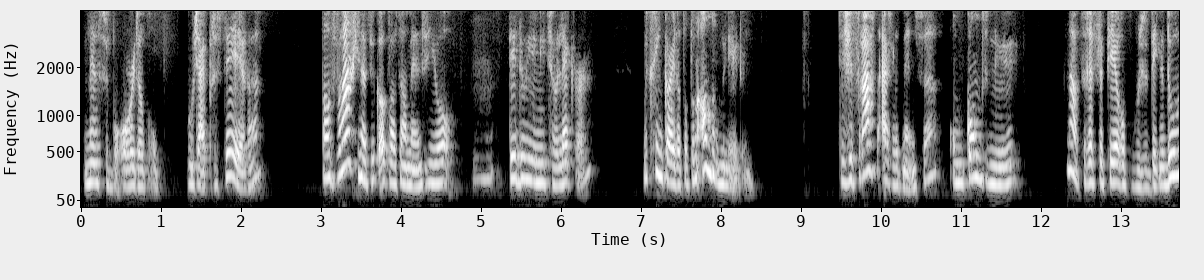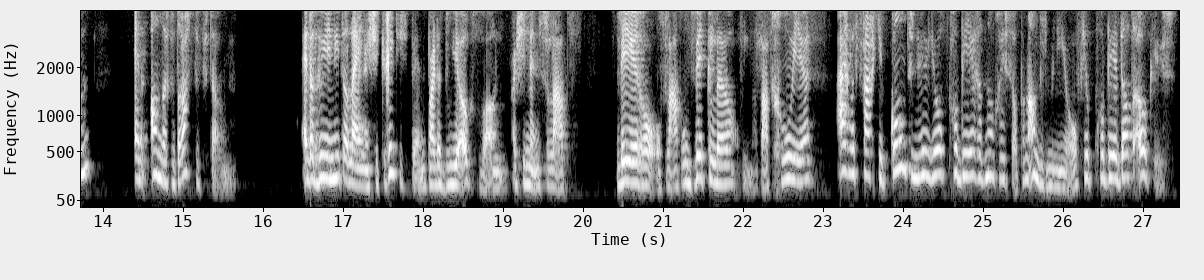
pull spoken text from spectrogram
mensen beoordeelt op hoe zij presteren, dan vraag je natuurlijk ook wel eens aan mensen, joh, dit doe je niet zo lekker. Misschien kan je dat op een andere manier doen. Dus je vraagt eigenlijk mensen om continu nou, te reflecteren op hoe ze dingen doen en ander gedrag te vertonen. En dat doe je niet alleen als je kritisch bent, maar dat doe je ook gewoon als je mensen laat leren of laat ontwikkelen of iemand laat groeien. Eigenlijk vraag je continu, joh, probeer het nog eens op een andere manier. Of je probeer dat ook eens.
